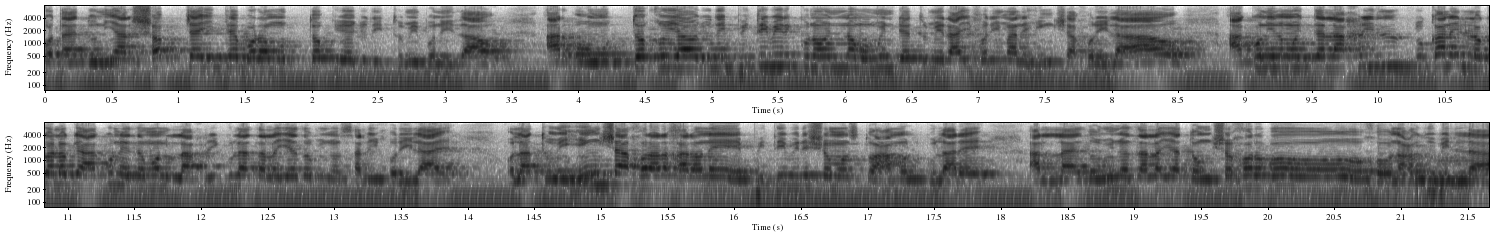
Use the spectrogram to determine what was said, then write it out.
কথায় দুনিয়ার সবচাইতে বড় মুত্তকীয় যদি তুমি বনি দাও আর ও মুত্তকীয়াও যদি পৃথিবীর কোনো অন্য মুমিনটে তুমি রাই পরিমাণ হিংসা করিলাও আগুনের মধ্যে লাখড়ির দোকানের লগে লগে আগুনে যেমন লাখড়িগুলা জ্বালাইয়া জমিন চালি করিলায় ওলা তুমি হিংসা করার কারণে পৃথিবীর সমস্ত আমলগুলারে আল্লাহ জমিন জ্বালাইয়া ধ্বংস করব নাউজুবিল্লাহ।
